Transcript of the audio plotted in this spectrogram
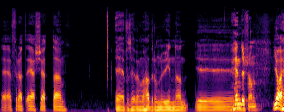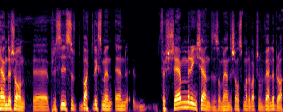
eh, för att ersätta Eh, får se, vem hade de nu innan? Eh, Henderson. Ja, Henderson. Eh, precis, så vart det liksom en, en försämring kändes det som Henderson som hade varit så väldigt bra.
